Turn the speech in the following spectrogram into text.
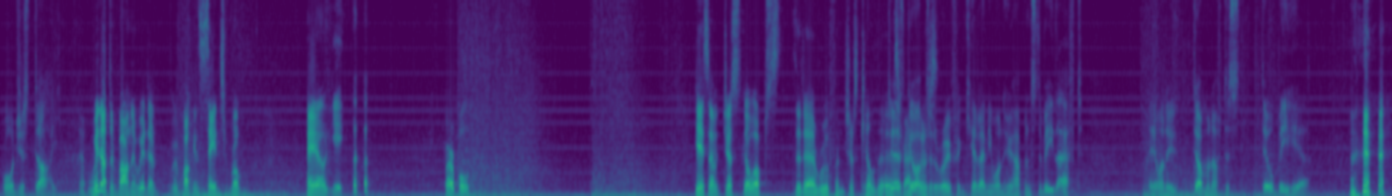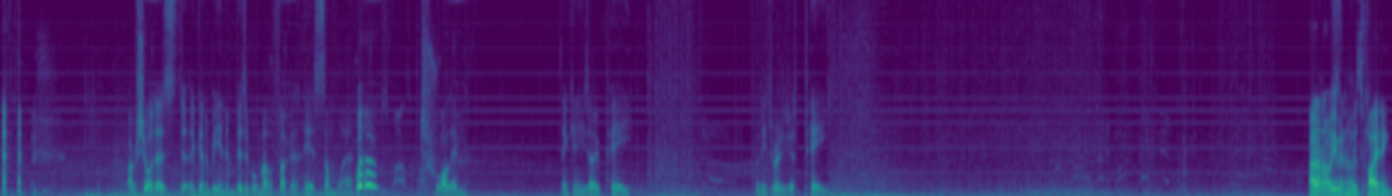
or just die. We're not the we're the we're fucking Saints Row. Hell yeah. Purple. Okay, so just go up to the roof and just kill the Just go up to the roof and kill anyone who happens to be left. Anyone who's dumb enough to still be here. I'm sure there's uh, going to be an invisible motherfucker here somewhere. Trolling. Thinking he's OP. When he's really just P. I don't know even who's fighting.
